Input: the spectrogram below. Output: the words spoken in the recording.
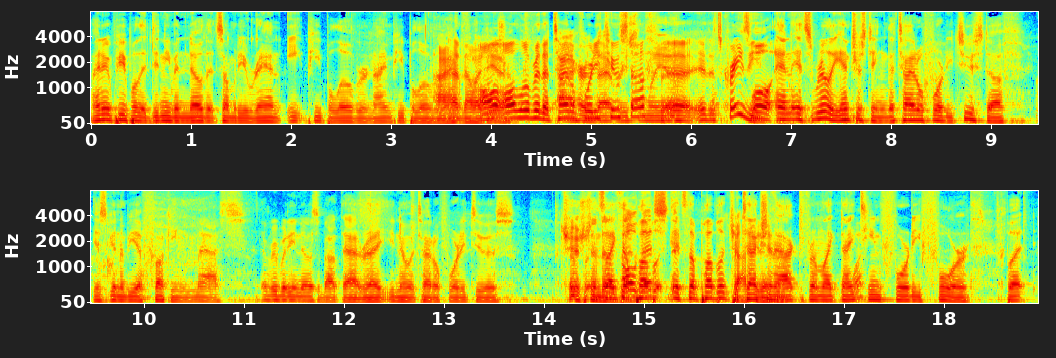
I knew people that didn't even know that somebody ran eight people over, nine people over. I had no phone. all, idea. all over the Title 42 stuff. recently, yeah. uh, it's crazy. Well, and it's really interesting. The Title 42 stuff is going to be a fucking mess. Everybody knows about that, right? You know what Title 42 is. Tristan It's like the Oh, public, it's the Public Protection. Act from like 1944, but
